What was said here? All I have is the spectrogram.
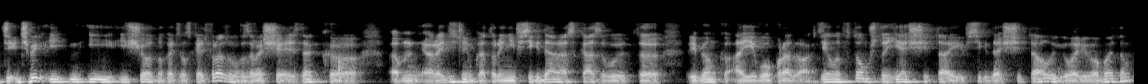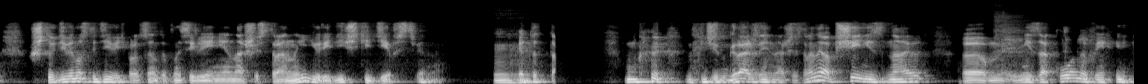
Теперь и, и еще одну хотел сказать фразу, возвращаясь да, к э, родителям, которые не всегда рассказывают э, ребенку о его правах. Дело в том, что я считаю и всегда считал, и говорю об этом, что 99% населения нашей страны юридически девственны девственны. Угу. Это так. Значит, граждане нашей страны вообще не знают ни законов. И,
